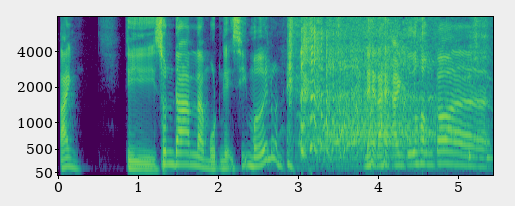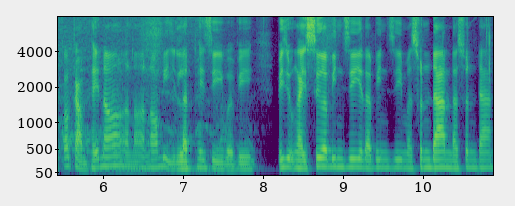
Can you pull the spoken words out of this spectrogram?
anh thì Xuân Đan là một nghệ sĩ mới luôn. Nên anh, anh cũng không có à, có cảm thấy nó nó nó bị lật hay gì bởi vì ví dụ ngày xưa Binz là Binz mà Xuân Đan là Xuân Đan.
